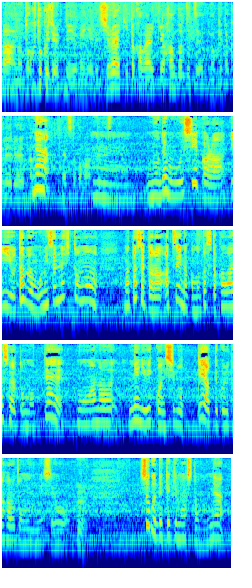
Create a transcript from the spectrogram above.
まああの特特重っていうメニューで白焼きとかば焼きを半分ずつ乗っけてくれるようなね。やつとかもあってうですね、ん。もうでも美味しいからいいよ。多分お店の人も待たせたら暑い中待たせたらかわいそうやと思ってもうあのメニュー1個に絞ってやってくれたはると思うんですよすぐ出てきましたもんね。うん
